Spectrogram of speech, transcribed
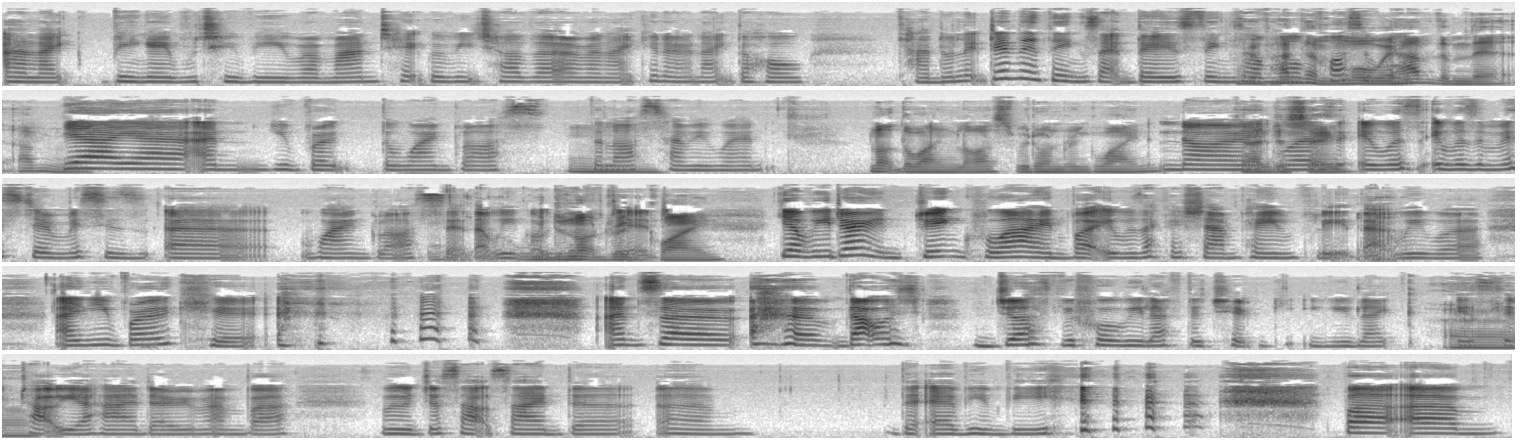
and like being able to be romantic with each other and like you know like the whole candlelit dinner things like those things We've are more them. possible Well, we have them there. Haven't we? yeah yeah and you broke the wine glass the Mm. last time we went Not the wine glass. We don't drink wine. no it was say- it was it was a mr and mrs uh wine glass set that we got We do not drink wine. Yeah, we don't drink wine, but it was like a champagne flute that Yeah. we were, and you broke it. and so um, that was just before we left the trip. You like it slipped Uh. out of your hand. I remember we were just outside the um the Airbnb. but um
